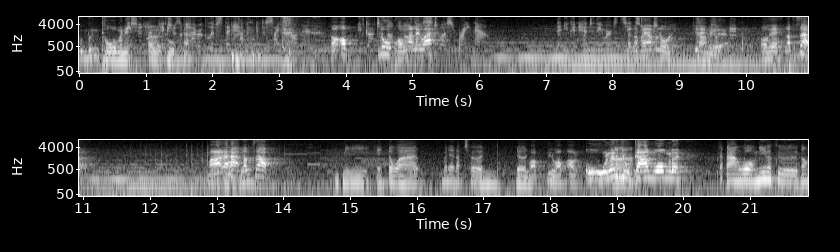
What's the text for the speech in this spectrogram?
ก็เพิ่งโทรมา They เนี่ย should เอ have อถูก pictures of นะ hieroglyphs that haven't been deciphered on there. เขาเอา You've got to รูปของ upload อะไร those วะ to us right now. Then you can head to the emergency แล้วก็ไปอัพ extraction โหลด point. ที่ไหนไม่รู้ Copy that. โอเค รับทราบ มาแล้วฮะ รับทราบ มีไอตัวไม่ได้รับเชิญเดินพี่วอปพี่วอปเอา โอ้แล้วอ่าอยู่กลางวงเลย กลางวงนี่ก็คือต้อง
